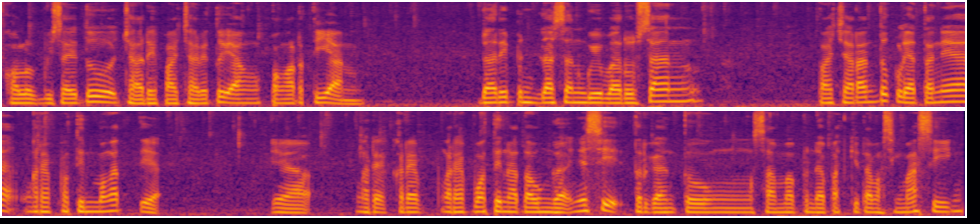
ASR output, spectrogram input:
kalau bisa itu cari pacar itu yang pengertian. Dari penjelasan gue barusan pacaran tuh kelihatannya ngerepotin banget ya. Ya ngere ngerepotin atau enggaknya sih tergantung sama pendapat kita masing-masing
